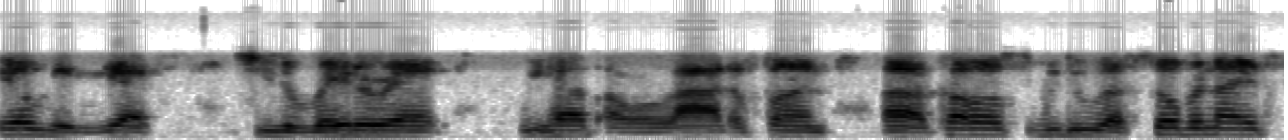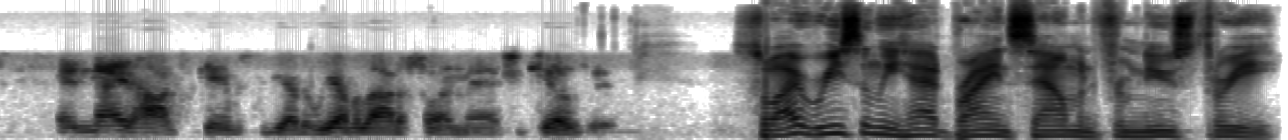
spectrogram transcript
kills it. Yes, she's a Raiderette. We have a lot of fun. Uh, co-hosts, we do uh, Silver Knights and Nighthawks games together. We have a lot of fun, man. She kills it. So I recently had Brian Salmon from News Three,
